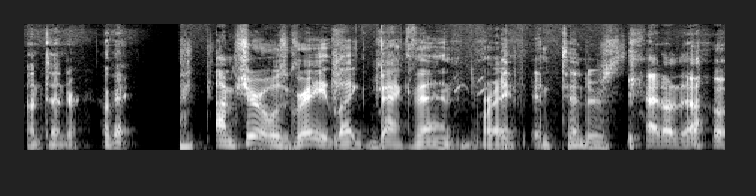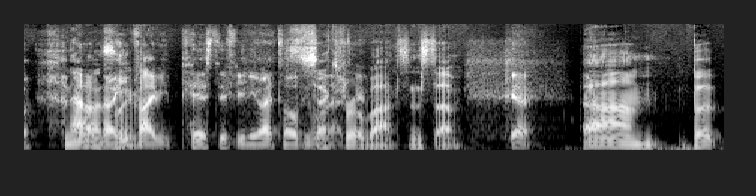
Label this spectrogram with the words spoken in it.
on Tinder. Okay. I'm sure it was great like back then, right? Like, Tinder's I don't know. Now I don't know. He'd probably be pissed if he knew I told people sex robots and stuff. Yeah. Um, but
